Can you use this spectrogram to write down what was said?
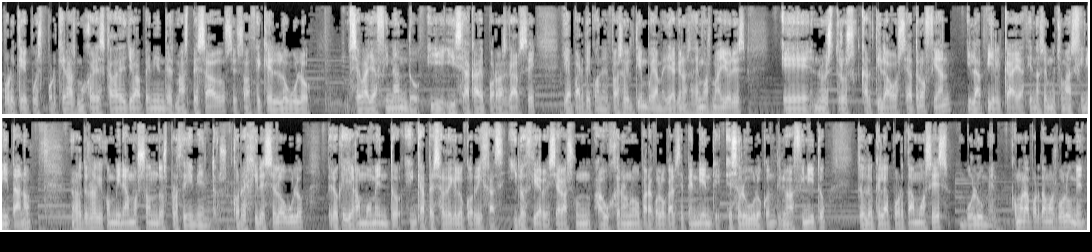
¿Por qué? Pues porque las mujeres cada vez llevan pendientes más pesados, eso hace que el lóbulo se vaya afinando y, se acabe por rasgarse, y aparte con el paso del tiempo y a medida que nos hacemos mayores, eh, nuestros cartílagos se atrofian y la piel cae, haciéndose mucho más finita. ¿no? Nosotros lo que combinamos son dos procedimientos. Corregir ese lóbulo, pero que llega un momento en que a pesar de que lo corrijas y lo cierres y hagas un agujero nuevo para colocar ese pendiente, ese lóbulo continúa finito. Entonces lo que le aportamos es volumen. ¿Cómo le aportamos volumen?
